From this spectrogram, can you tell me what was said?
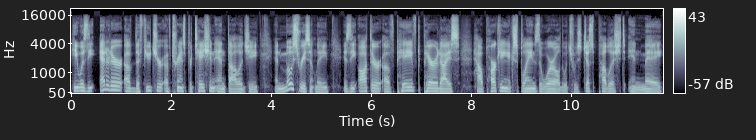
He was the editor of the Future of Transportation anthology, and most recently is the author of Paved Paradise How Parking Explains the World, which was just published in May.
